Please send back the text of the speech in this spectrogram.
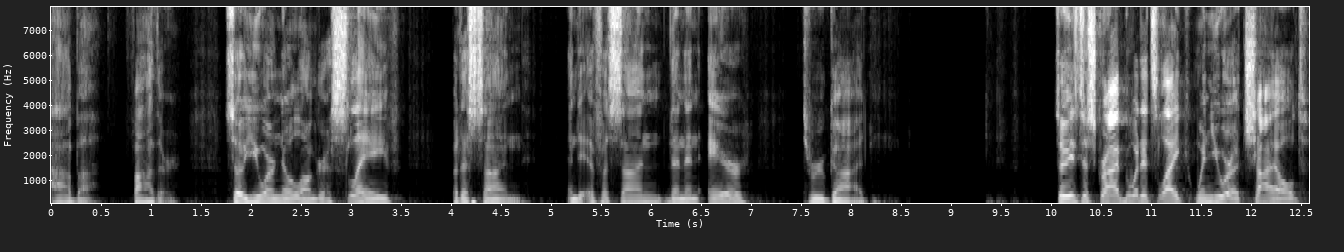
Abba, Father. So you are no longer a slave, but a son. And if a son, then an heir through God. So he's described what it's like when you are a child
